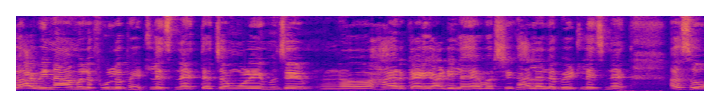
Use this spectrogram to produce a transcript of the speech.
गावी ना आम्हाला फुलं भेटलेच नाहीत त्याच्यामुळे म्हणजे हार काय गाडीला ह्या वर्षी घालायला भेटलेच नाहीत. असो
